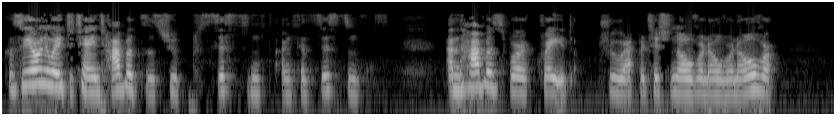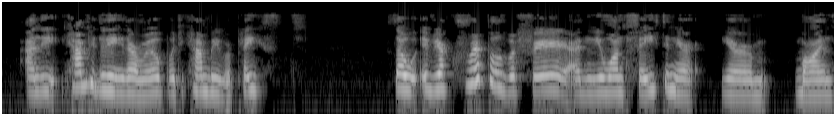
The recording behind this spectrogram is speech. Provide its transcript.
Because the only way to change habits is through persistence and consistency. And habits were created through repetition over and over and over. And you can't be deleted or removed, but you can be replaced. So if you're crippled with fear and you want faith in your, your mind,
